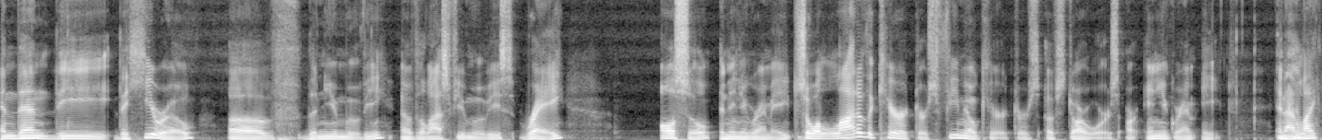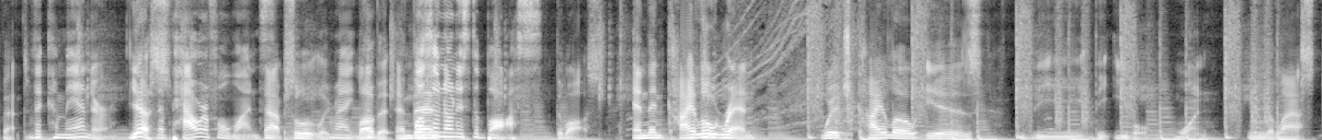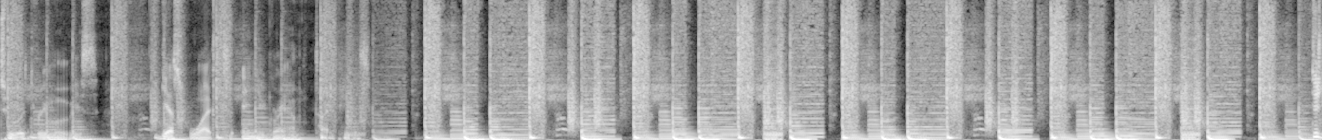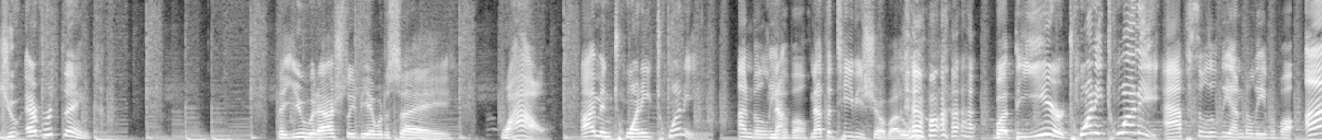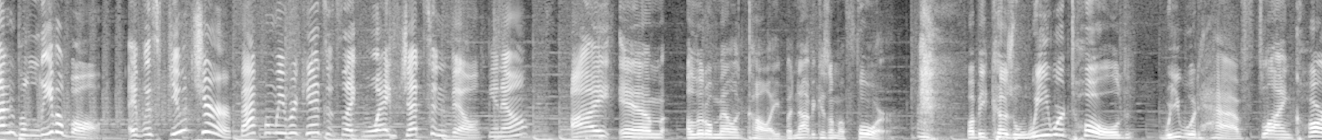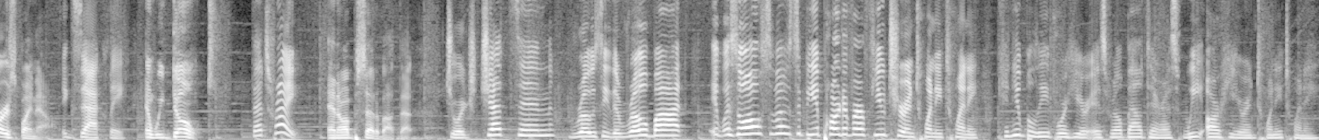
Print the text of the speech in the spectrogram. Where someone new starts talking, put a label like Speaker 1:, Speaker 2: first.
Speaker 1: and then the the hero of the new movie of the last few movies, Rey, also an Enneagram Eight. So a lot of the characters, female characters of Star Wars, are Enneagram Eight, and I like that.
Speaker 2: The commander.
Speaker 1: Yes.
Speaker 2: The powerful ones.
Speaker 1: Absolutely,
Speaker 2: Right.
Speaker 1: love
Speaker 2: The-
Speaker 1: it. And then
Speaker 2: also known as the boss.
Speaker 1: the boss, and then Kylo Ren, which Kylo is the the evil one in the last two or three movies. Guess what Enneagram type he is? Did you ever think that you would actually be able to say, "Wow, I'm in 2020"?
Speaker 3: Unbelievable.
Speaker 1: Not, not the TV show, by the way, but the year 2020.
Speaker 3: Absolutely unbelievable. Unbelievable. It was future. Back when we were kids, it's like way Jetsonville, you know?
Speaker 1: I am a little melancholy, but not because I'm a four, but because we were told we would have flying cars by now,
Speaker 3: Exactly.
Speaker 1: and we don't.
Speaker 3: That's right.
Speaker 1: And I'm upset about that.
Speaker 3: George Jetson, Rosie the robot. It was all supposed to be a part of our future in 2020. Can you believe we're here, Israel Balderas? We are here in 2020.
